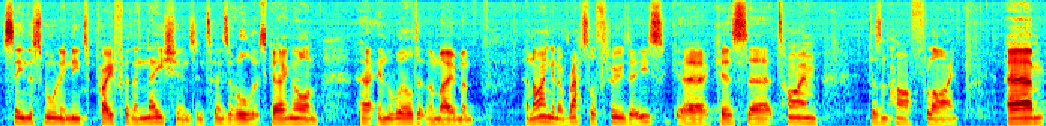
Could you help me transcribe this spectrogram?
seen this morning, need to pray for the nations in terms of all that's going on uh, in the world at the moment. And I'm going to rattle through these because uh, uh, time doesn't half fly. Um,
